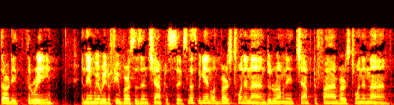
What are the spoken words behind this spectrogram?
33. And then we'll read a few verses in chapter 6. Let's begin with verse 29, Deuteronomy chapter 5, verse 29.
